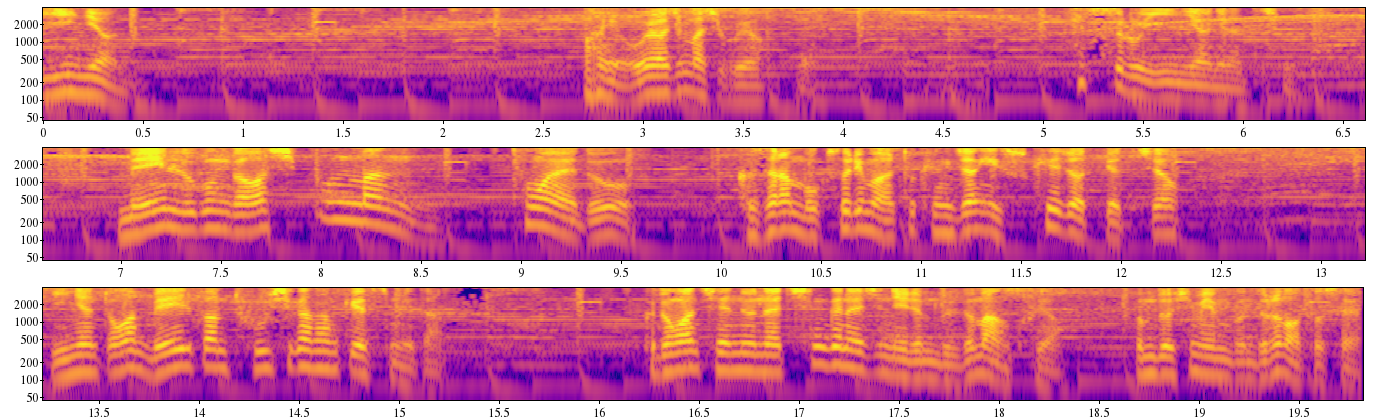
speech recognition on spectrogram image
2년 아니 오해하지 마시고요. 네. 횟수로 2년이라는 뜻입니다. 매일 누군가와 10분만 통화해도 그 사람 목소리 말도 굉장히 익숙해졌겠죠. 2년 동안 매일 밤 2시간 함께 했습니다. 그동안 제 눈에 친근해진 이름들도 많고요. 음도 시민분들은 어떠세요?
